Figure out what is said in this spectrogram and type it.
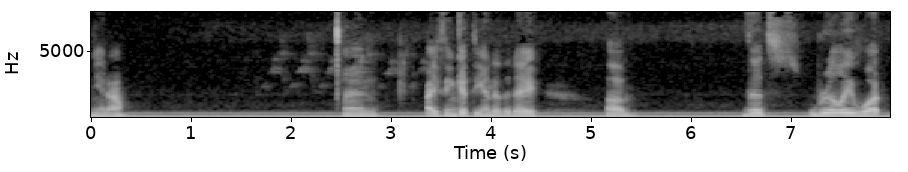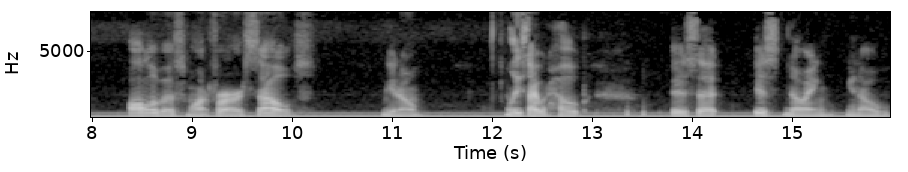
you know and I think at the end of the day, um, that's really what all of us want for ourselves. You know, at least I would hope, is that is knowing you know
